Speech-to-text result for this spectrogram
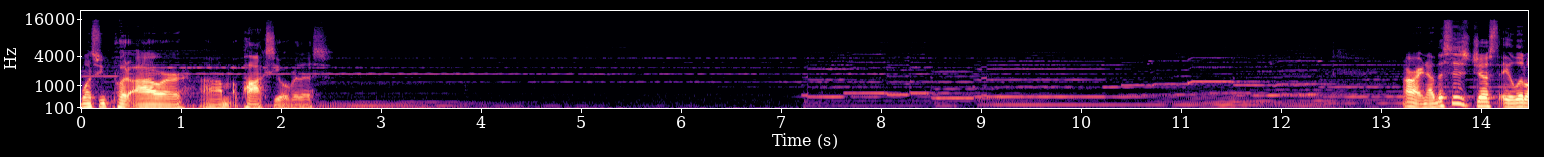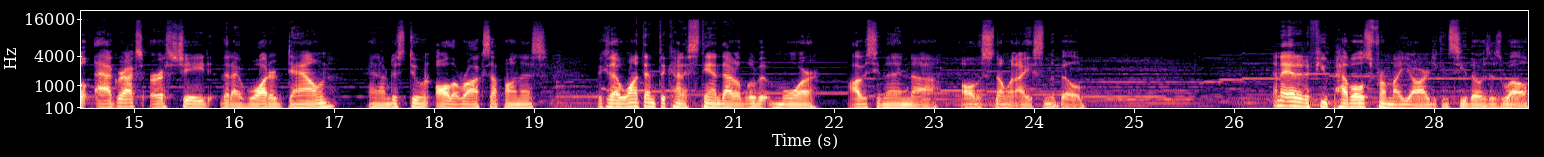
once we put our um, epoxy over this. Alright, now this is just a little Agrax Earthshade that I watered down and I'm just doing all the rocks up on this because I want them to kind of stand out a little bit more obviously than uh, all the snow and ice in the build. And I added a few pebbles from my yard, you can see those as well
